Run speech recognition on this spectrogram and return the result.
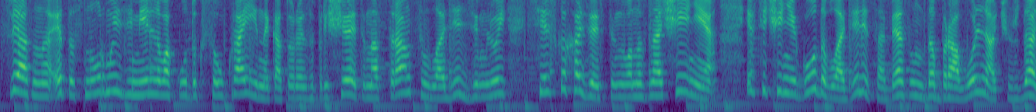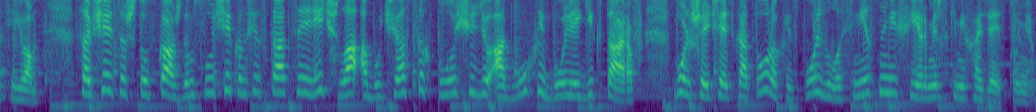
Связано это с нормой Земельного кодекса Украины, которая запрещает иностранцам владеть владеть землей сельскохозяйственного назначения. И в течение года владелец обязан добровольно отчуждать ее. Сообщается, что в каждом случае конфискации речь шла об участках площадью от двух и более гектаров, большая часть которых использовалась местными фермерскими хозяйствами.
